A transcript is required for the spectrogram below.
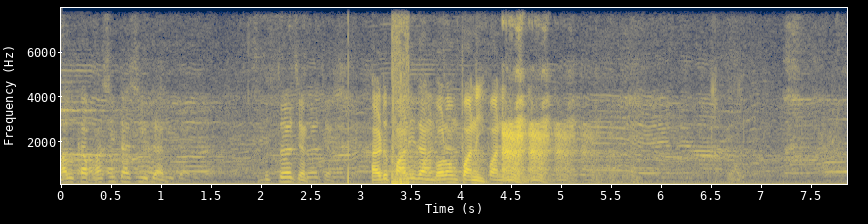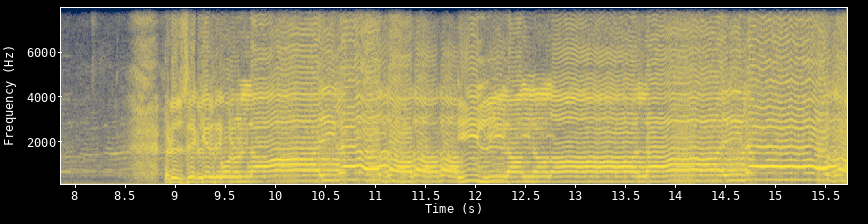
হালকা ফাঁসি টাসি দেন। বুঝতে পারছেন? আর একটু পানি দেন, গরম পানি। একটু জিকির করুন লা ইলাহা ইল্লাল্লাহ লা ইলাহা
